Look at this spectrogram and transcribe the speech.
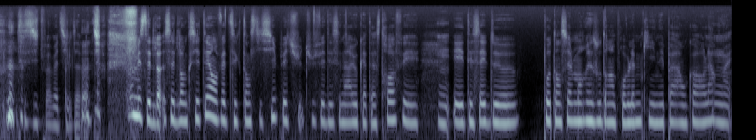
N'hésite pas, Mathilde. Non, mais c'est de l'anxiété en fait, c'est que tu anticipes et tu, tu fais des scénarios catastrophes et Mm. et t'essayes de potentiellement résoudre un problème qui n'est pas encore là. Ouais.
